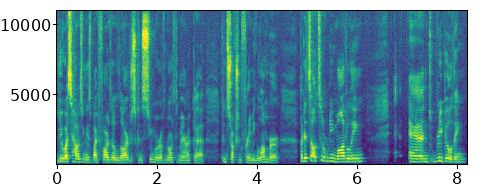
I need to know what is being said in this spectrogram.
US housing is by far the largest consumer of North America construction framing lumber, but it's also remodeling and rebuilding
